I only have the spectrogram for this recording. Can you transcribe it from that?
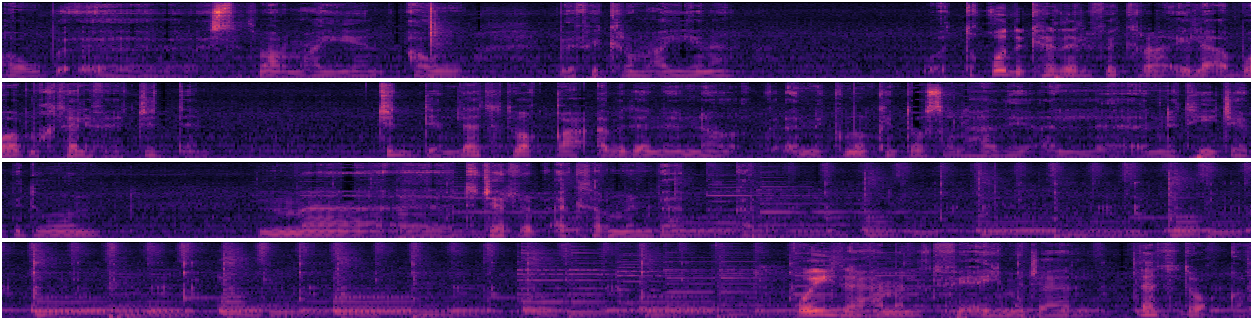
أو باستثمار معين أو بفكرة معينة تقودك هذه الفكرة إلى أبواب مختلفة جدا. جدا لا تتوقع ابدا إنه إنك ممكن توصل هذه النتيجة بدون ما آه، تجرب أكثر من باب قبل. وإذا عملت في أي مجال لا تتوقف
